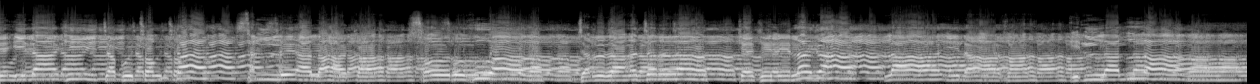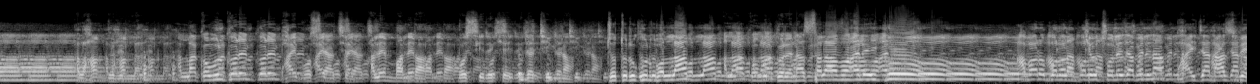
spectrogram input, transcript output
الہی جب چمکا सल्ले अला का शोर हुआ जर्रा जर्रा कहने लगा ला ইলাহা ইল্লাল্লাহ আলহামদুলিল্লাহ আল্লাহ কবুল করেন করেন ভাই বসে আছেন আলেম বান্দা বসিয়ে রেখে এটা ঠিক না যতটুকু বললাম আল্লাহ কবুল করেন আসসালামু আলাইকুম আবারও বললাম কেউ চলে যাবেন না ভাইজান আসবে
